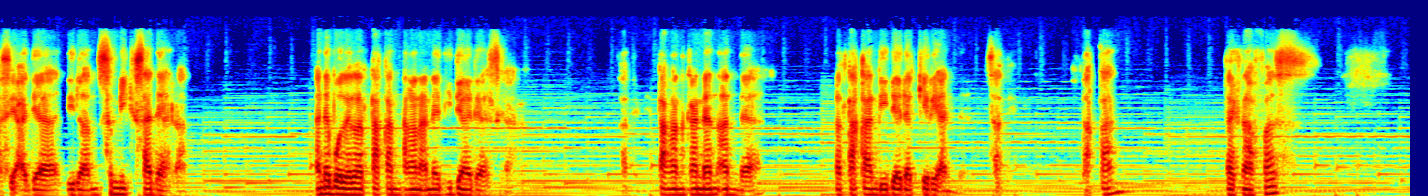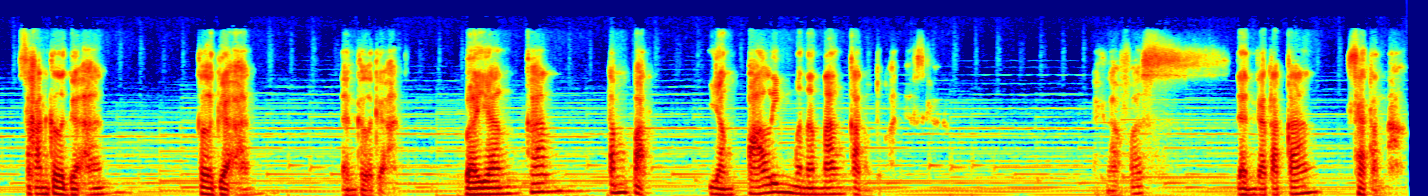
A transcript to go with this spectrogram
masih ada di dalam semi kesadaran, Anda boleh letakkan tangan Anda di dada sekarang. Saat ini. Tangan kanan Anda letakkan di dada kiri Anda saat ini. Letakkan, tarik nafas, rasakan kelegaan, kelegaan, dan kelegaan. Bayangkan tempat yang paling menenangkan untuk Anda sekarang. Tarik nafas dan katakan, saya tenang,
